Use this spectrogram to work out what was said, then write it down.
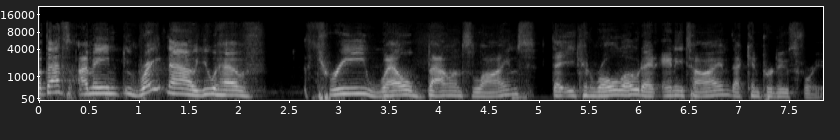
but that's, I mean, right now you have three well balanced lines that you can roll out at any time that can produce for you.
